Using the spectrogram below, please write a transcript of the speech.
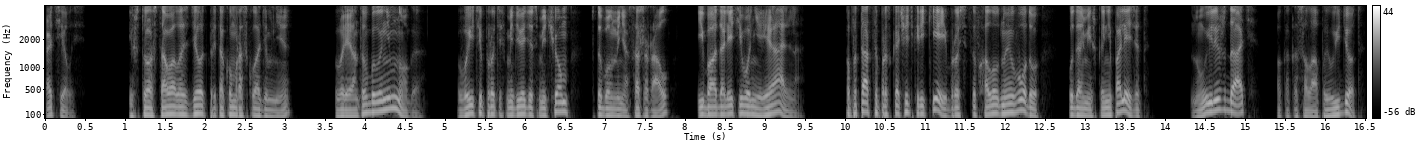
хотелось. И что оставалось делать при таком раскладе мне? Вариантов было немного. Выйти против медведя с мечом, чтобы он меня сожрал, ибо одолеть его нереально. Попытаться проскочить к реке и броситься в холодную воду, куда Мишка не полезет. Ну или ждать, пока косолапый уйдет.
